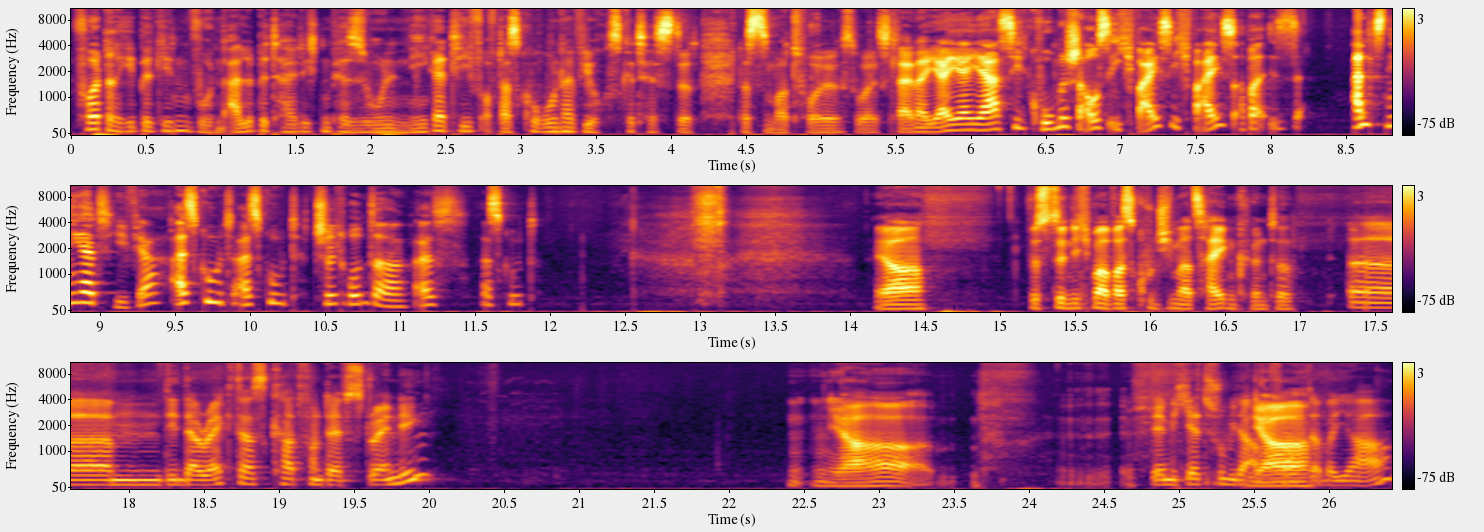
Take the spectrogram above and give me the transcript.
Vor Drehbeginn wurden alle beteiligten Personen negativ auf das Coronavirus getestet. Das ist immer toll, so als kleiner, ja, ja, ja, sieht komisch aus, ich weiß, ich weiß, aber ist alles negativ, ja? Alles gut, alles gut, chillt runter, alles, alles gut. Ja, wüsste nicht mal, was Kojima zeigen könnte. Ähm, den Director's Cut von Death Stranding. Ja. Der mich jetzt schon wieder ja. abfragt, aber ja.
